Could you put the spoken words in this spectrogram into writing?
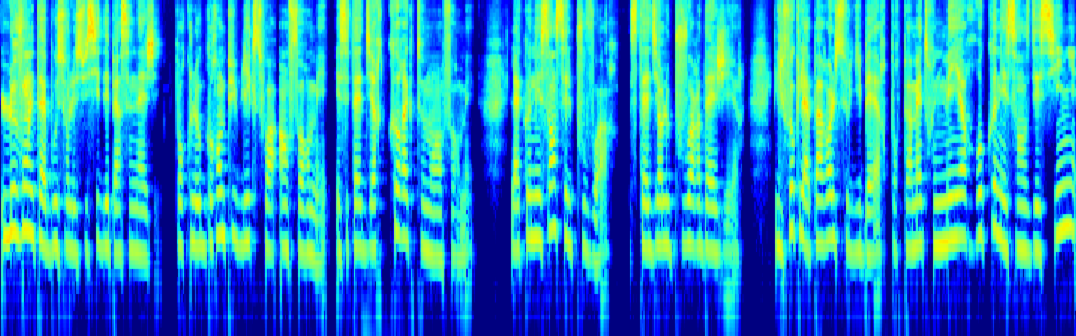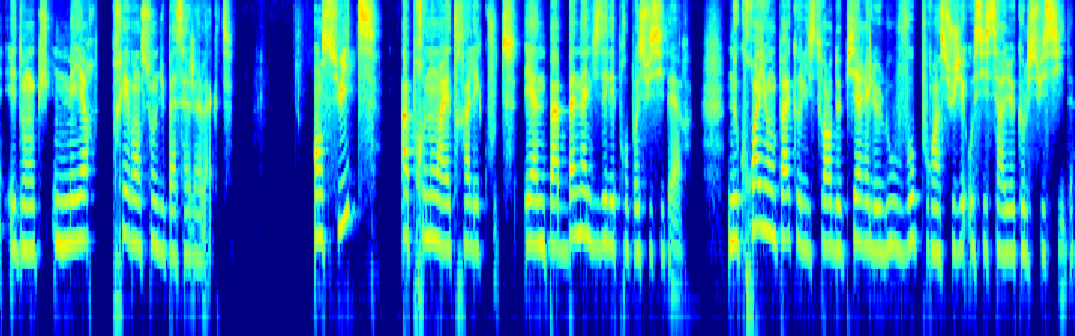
levons le tabou sur le suicide des personnes âgées pour que le grand public soit informé, et c'est-à-dire correctement informé. La connaissance est le pouvoir, c'est-à-dire le pouvoir d'agir. Il faut que la parole se libère pour permettre une meilleure reconnaissance des signes et donc une meilleure prévention du passage à l'acte. Ensuite, apprenons à être à l'écoute et à ne pas banaliser les propos suicidaires. Ne croyons pas que l'histoire de Pierre et le loup vaut pour un sujet aussi sérieux que le suicide.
